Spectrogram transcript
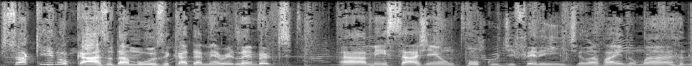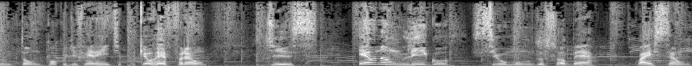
Só que no caso da música da Mary Lambert, a mensagem é um pouco diferente, ela vai numa, num tom um pouco diferente, porque o refrão diz: Eu não ligo se o mundo souber quais são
